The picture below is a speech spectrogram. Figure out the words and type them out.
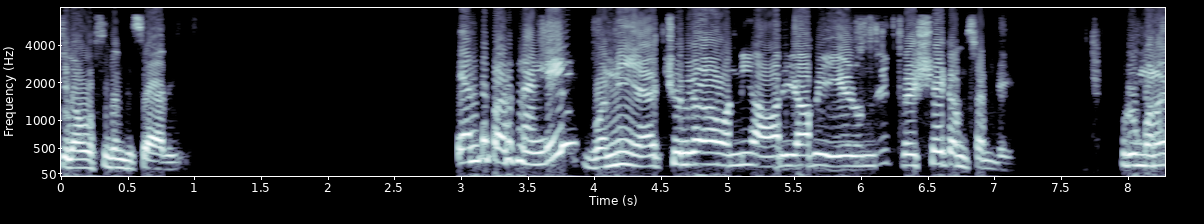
ఇలా వస్తుందండి శారీ. ఎంత పడుతుందండి? ఇవన్నీ యాక్చువల్గా అన్ని ఆరు యాభై ఏడు ఉంది. ఫ్రెష్ ఐటమ్స్ అండి. ఇప్పుడు మనం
